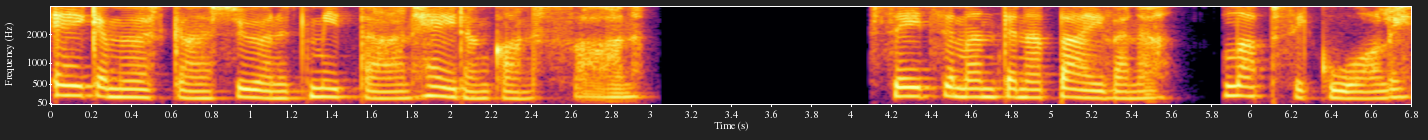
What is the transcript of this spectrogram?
eikä myöskään syönyt mitään heidän kanssaan. Seitsemäntenä päivänä lapsi kuoli.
